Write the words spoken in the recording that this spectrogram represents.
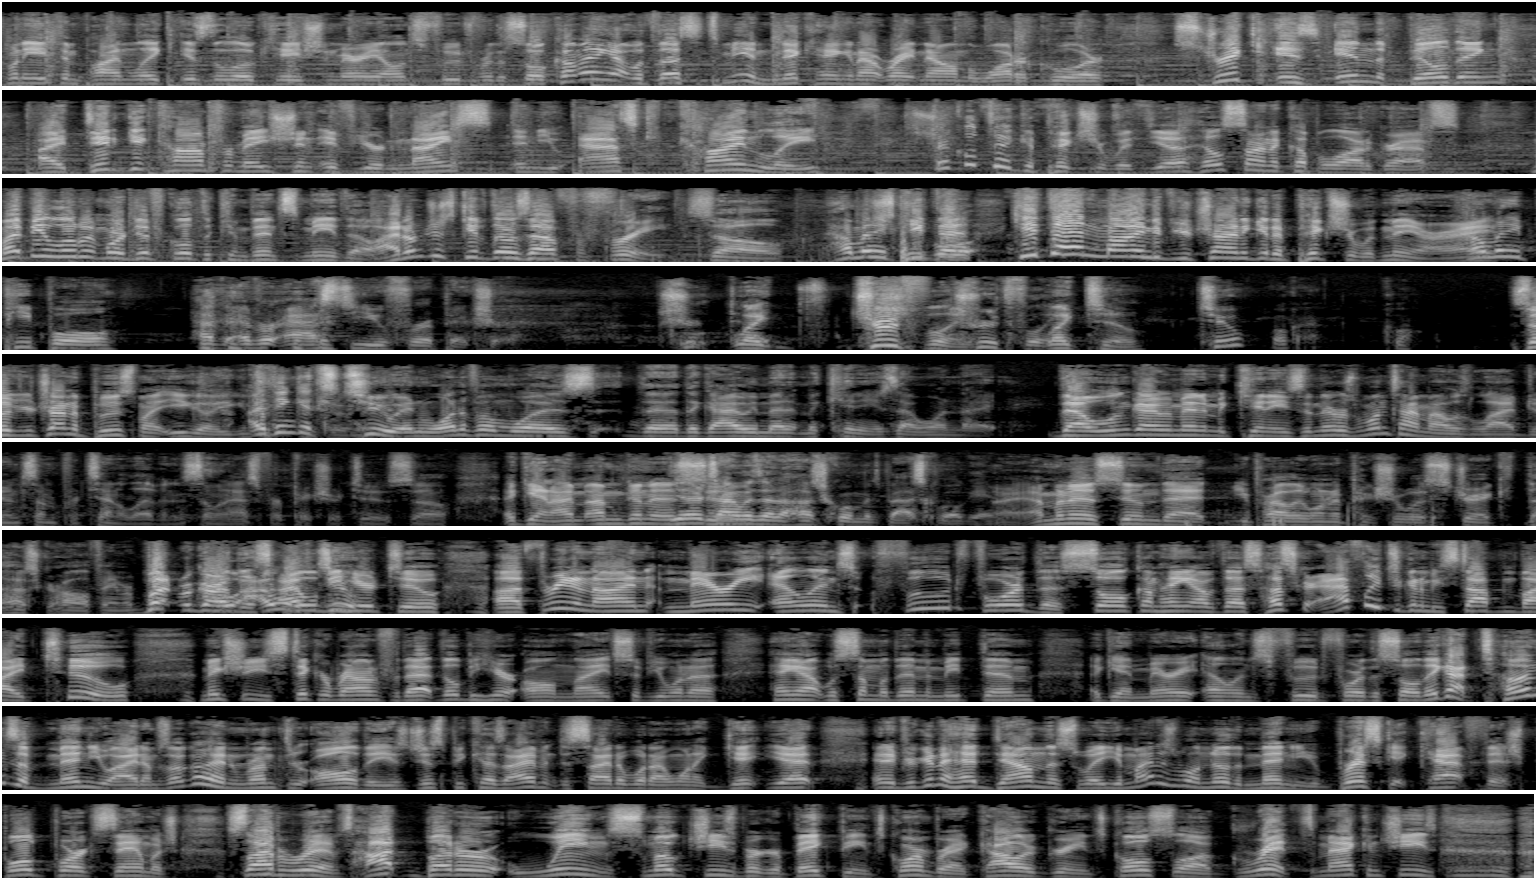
28th and Pine Lake is the location. Mary Ellen's Food for the Soul. Come hang out with us. It's me and Nick hanging out right now on the water cooler. Strick is in the building. I did get confirmation if you're nice and you ask kindly, Strick will take a picture with you. He'll sign a couple autographs. Might be a little bit more difficult to convince me, though. I don't just give those out for free. So How many just keep people- that keep that in mind if you're trying to get a picture with me. All right. How many people have ever asked you for a picture? like truthfully? Truthfully. like two. Two? Okay. So if you're trying to boost my ego, you can. I think it's picture with me. two, and one of them was the the guy we met at McKinney's that one night. That one guy we met at McKinney's, and there was one time I was live doing something for 10-11, and someone asked for a picture too. So again, I'm I'm gonna. The other time was at a Husker women's basketball game. All right, I'm going to assume that you probably want a picture with Strick, the Husker Hall of Famer. But regardless, Oh, I I, will be here too. Uh, 3 to 9, Mary Ellen's Food for the Soul. Come hang out with us. Husker athletes are going to be stopping by too. Make sure you stick around for that. They'll be here all night. So if you want to hang out with some of them and meet them, again, Mary Ellen's Food for the Soul. They got tons of menu items. I'll go ahead and run through all of these just because I haven't decided what I want to get yet. And if you're going to head down this way, you might as well know the menu brisket, catfish, pulled pork sandwich, slab of ribs, hot butter wings, smoked cheeseburger, baked beans, cornbread, collard greens, coleslaw, grits, mac and cheese,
